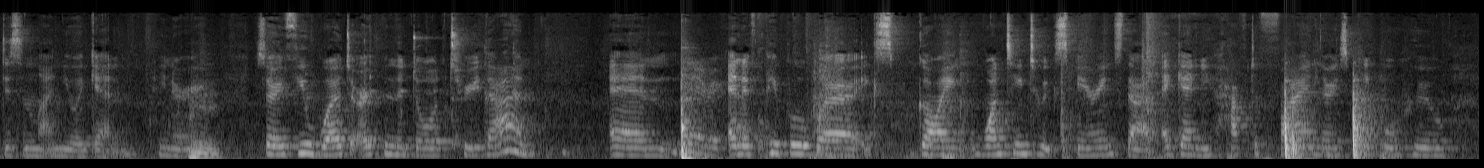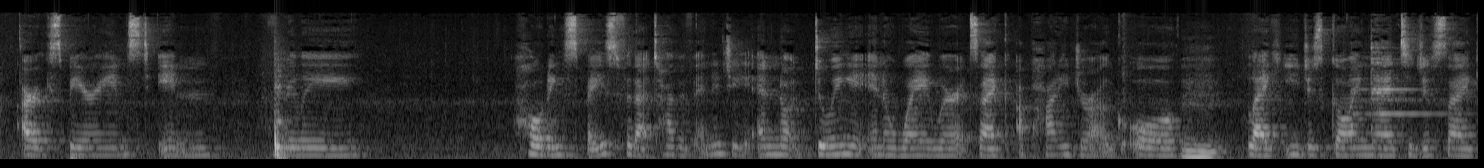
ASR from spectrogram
disalign you again you know Mm. so if you were to open the door to that and and if people were ex- going wanting to experience that again you have to find those people who are experienced in really holding space for that type of energy and not doing it in a way where it's like a party drug or mm, like you just going there to just like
